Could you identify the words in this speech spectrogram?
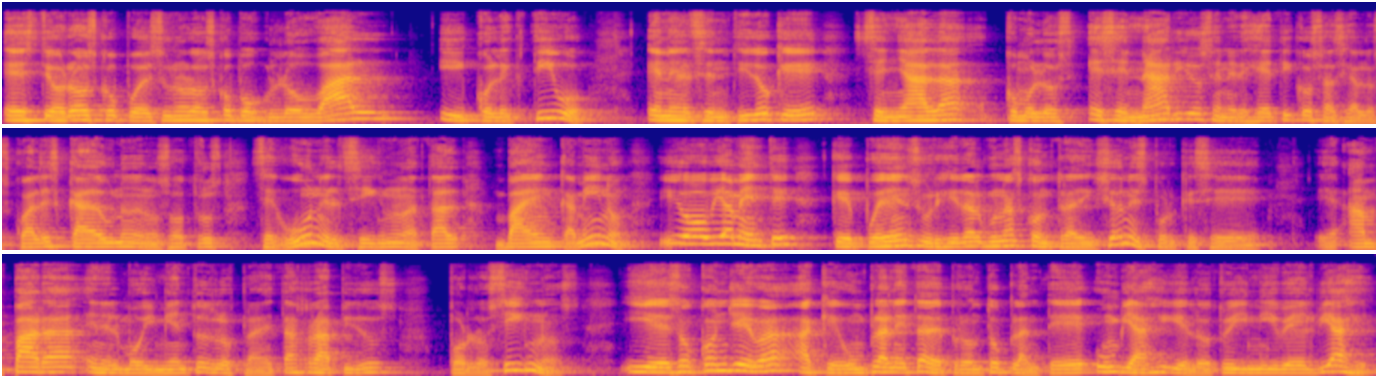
este horóscopo es un horóscopo global y colectivo, en el sentido que señala como los escenarios energéticos hacia los cuales cada uno de nosotros, según el signo natal, va en camino. Y obviamente que pueden surgir algunas contradicciones porque se eh, ampara en el movimiento de los planetas rápidos por los signos. Y eso conlleva a que un planeta de pronto plantee un viaje y el otro inhibe el viaje.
